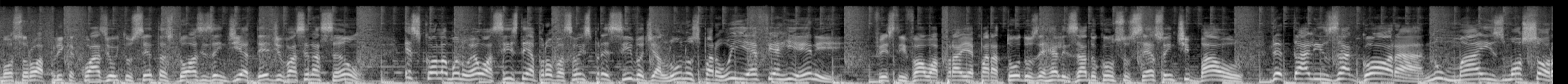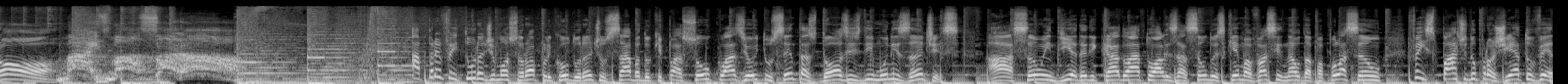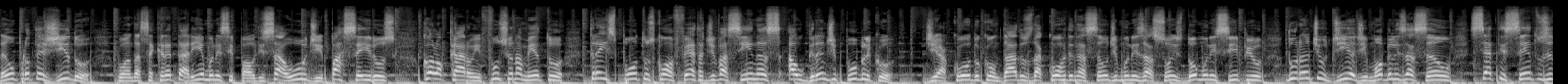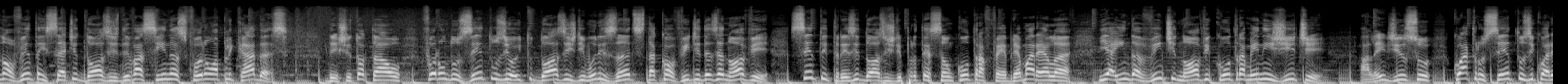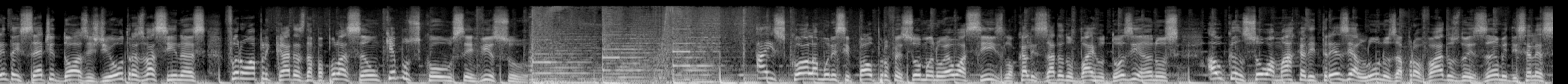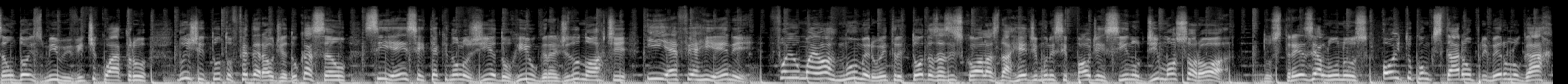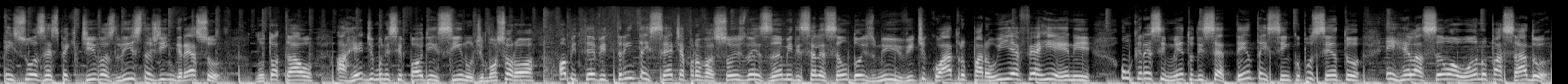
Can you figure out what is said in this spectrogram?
Mossoró aplica quase 800 doses em dia D de vacinação. Escola Manuel Assis tem aprovação expressiva de alunos para o IFRN. Festival A Praia é para Todos é realizado com sucesso em Tibau. Detalhes agora no Mais Mossoró. Mais Mossoró! A Prefeitura de Mossoró aplicou durante o sábado que passou quase 800 doses de imunizantes. A ação em dia dedicado à atualização do esquema vacinal da população fez parte do projeto Verão Protegido, quando a Secretaria Municipal de Saúde e parceiros colocaram em funcionamento três pontos com oferta de vacinas ao grande público. De acordo com dados da Coordenação de Imunizações do município, durante o dia de mobilização, 797 doses de vacinas foram aplicadas. Deste total, foram 208 doses de imunizantes da Covid-19, 113 doses de proteção contra a febre amarela e ainda 29 contra a meningite. Além disso, 447 doses de outras vacinas foram aplicadas na população que buscou o serviço. A Escola Municipal Professor Manuel Assis, localizada no bairro 12 anos, alcançou a marca de 13 alunos aprovados no exame de seleção 2024 do Instituto Federal de Educação, Ciência e Tecnologia do Rio Grande do Norte, IFRN. Foi o maior número entre todas as escolas da rede municipal de ensino de Mossoró. Dos 13 alunos, oito conquistaram o primeiro lugar em suas respectivas listas de ingresso. No total, a rede municipal de ensino de Mossoró obteve 37 aprovações no exame de seleção 2024 para o IFRN, um crescimento de 75% em relação ao ano passado.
